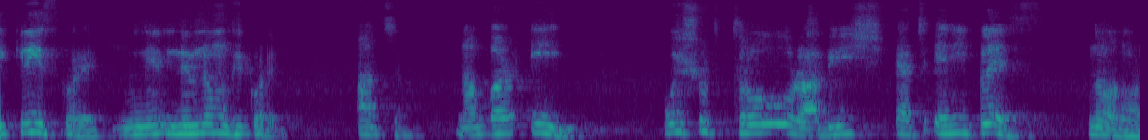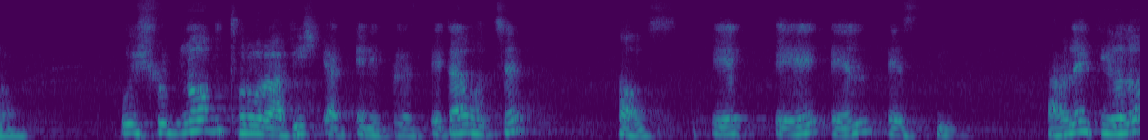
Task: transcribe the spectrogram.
ডিক্রিজ করে নিম্নমুখী করে। আচ্ছা number E we should throw rubbish at any place no no no we should not throw rubbish at any place এটা হচ্ছে false F A L S E তাহলে কি হলো?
